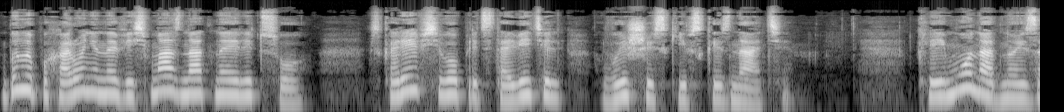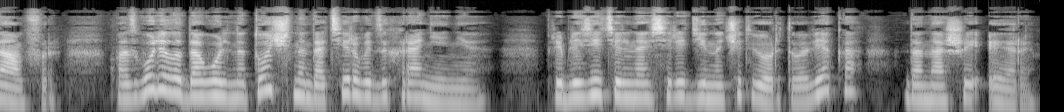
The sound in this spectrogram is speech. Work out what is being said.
было похоронено весьма знатное лицо, скорее всего, представитель высшей скифской знати. Клеймо на одной из амфор позволило довольно точно датировать захоронение, приблизительно середина IV века до нашей эры.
